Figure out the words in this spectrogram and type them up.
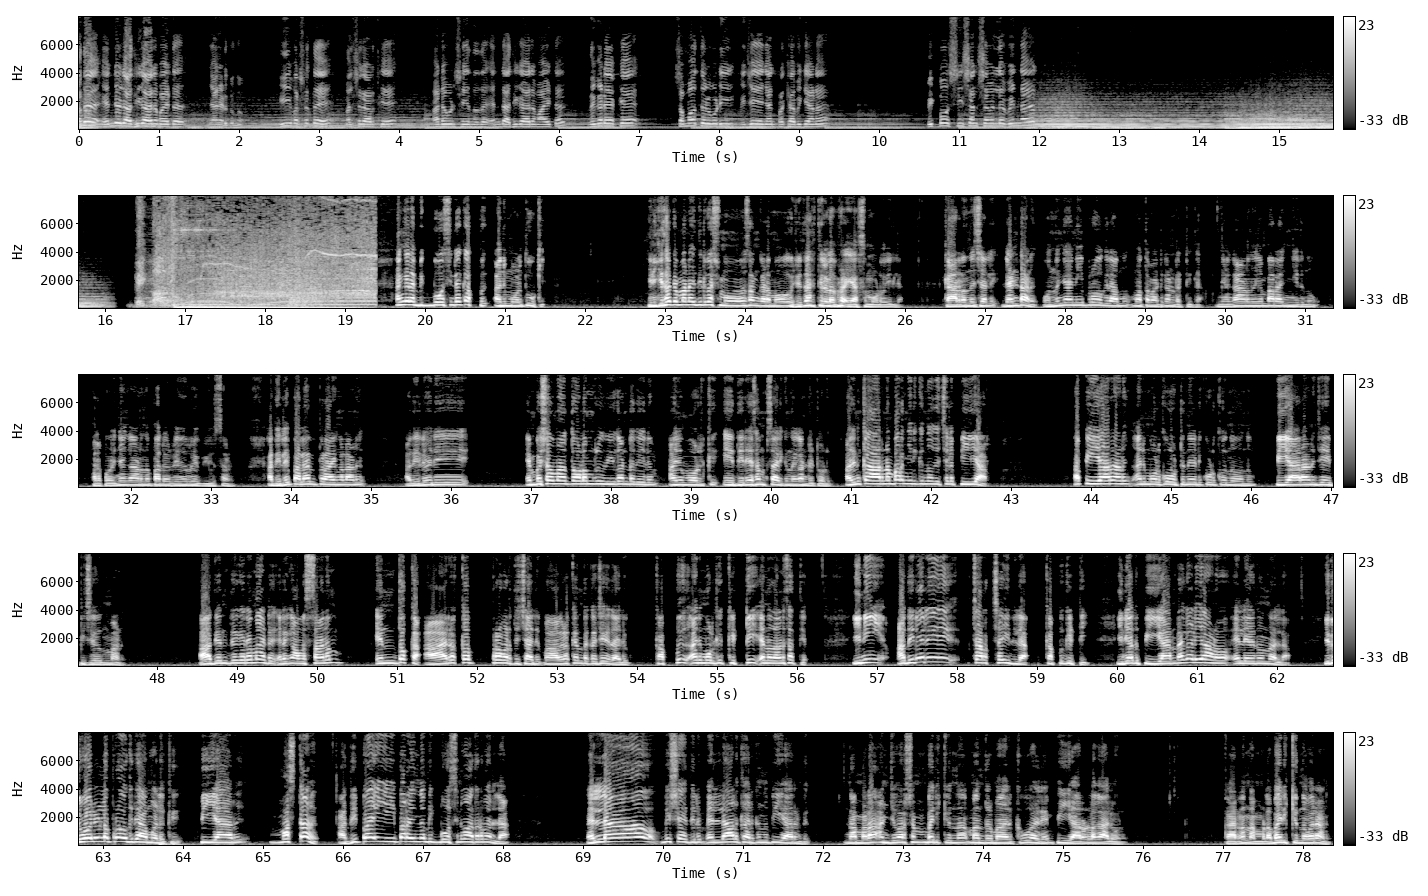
അത് എന്റെ ഒരു അധികാരമായിട്ട് ഞാൻ എടുക്കുന്നു. ഈ വർഷത്തെ മത്സരാർത്ഥിയെ അനൗൺസ് ചെയ്യുന്നത് എന്റെ അധികാരമായിട്ട് നിങ്ങളുടെയൊക്കെ സമ്മതത്തോടു കൂടി വിജയെ ഞാൻ പ്രഖ്യാപിക്കുകയാണ്. ബിഗ് ബോസ് സീസൺ സെവനിലെ വിന്നർ അങ്ങനെ ബിഗ് ബോസിന്റെ കപ്പ് അനുമോൾ തൂക്കി. എനിക്ക് സത്യം പറഞ്ഞാൽ ഇതിൽ വിഷമമോ സങ്കടമോ ഒരു തരത്തിലുള്ള പ്രയാസമോടോ ഇല്ല. കാരണം എന്ന് വെച്ചാൽ രണ്ടാണ്. ഒന്നും ഞാൻ ഈ പ്രോഗ്രാം മൊത്തമായിട്ട് കണ്ടിട്ടില്ല. ഞാൻ കാണുന്നത് ഞാൻ പറഞ്ഞിരുന്നു. പലപ്പോഴും ഞാൻ കാണുന്ന പലരുടെയും ആണ്. അതിൽ പല അഭിപ്രായങ്ങളാണ്. അതിലൊരു എൺപത് ശതമാനത്തോളം റിവ്യൂ കണ്ടതിലും അനുമോൾക്ക് എതിരെ സംസാരിക്കുന്നത് കണ്ടിട്ടുള്ളൂ. അതിന് കാരണം പറഞ്ഞിരിക്കുന്നത് ചില പി ആർ ആ പി ആർ ആണ് അനുമോൾക്ക് വോട്ട് നേടിക്കൊടുക്കുന്നതെന്നും പി ആർ ആണ് ജയിപ്പിച്ചതെന്നുമാണ്. ആത്യന്തികരമായിട്ട് അല്ലെങ്കിൽ അവസാനം എന്തൊക്കെ ആരൊക്കെ പ്രവർത്തിച്ചാലും അവരൊക്കെ എന്തൊക്കെ ചെയ്താലും കപ്പ് അനുമോൾക്ക് കിട്ടി എന്നതാണ് സത്യം. ഇനി അതിനൊരു ചർച്ചയില്ല. കപ്പ് കിട്ടി. ഇനി അത് പി ആറിന്റെ കളിയാണോ അല്ലേ എന്നൊന്നല്ല ഇതുപോലുള്ള പ്രോഗ്രാമുകൾക്ക് പി ആർ മസ്റ്റാണ് അതിപ്പോൾ ഈ പറയുന്ന ബിഗ് ബോസിന് മാത്രമല്ല എല്ലാ വിഷയത്തിലും എല്ലാ ആൾക്കാർക്കും ഇന്ന് പി ആർ ഉണ്ട്. നമ്മളെ അഞ്ച് വർഷം ഭരിക്കുന്ന മന്ത്രിമാർക്ക് വരെ പി ആർ ഉള്ള കാലമാണ്. കാരണം നമ്മളെ ഭരിക്കുന്നവരാണ്.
